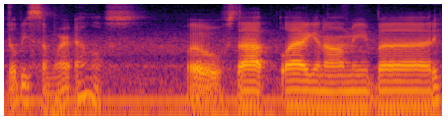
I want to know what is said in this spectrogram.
it'll be somewhere else. Whoa, stop lagging on me, buddy.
